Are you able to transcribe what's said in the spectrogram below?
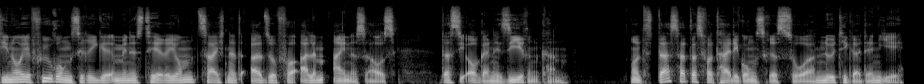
Die neue Führungsriege im Ministerium zeichnet also vor allem eines aus, dass sie organisieren kann. Und das hat das Verteidigungsressort nötiger denn je.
